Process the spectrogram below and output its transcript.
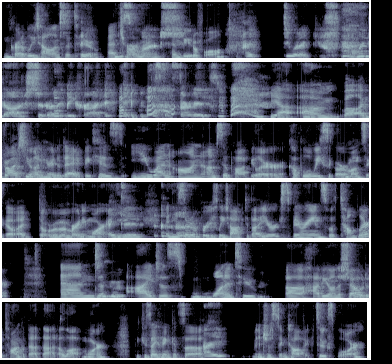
Incredibly talented too. And you so charming and beautiful. I do what I can. Oh my gosh, you're gonna make me cry. Just got started. yeah. Um, well, I brought you on here today because you went on I'm So Popular a couple of weeks ago or months ago. I don't remember anymore. I you, did. and you sort of briefly talked about your experience with Tumblr. And Mhm. I just wanted to uh, have you on the show to talk about that a lot more because I think it's a I interesting topic to explore.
